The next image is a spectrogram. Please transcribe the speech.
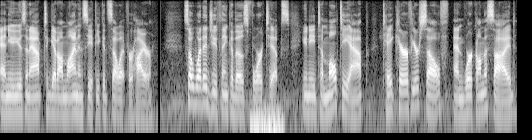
and you use an app to get online and see if you could sell it for higher. So what did you think of those four tips? You need to multi-app, take care of yourself and work on the side.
